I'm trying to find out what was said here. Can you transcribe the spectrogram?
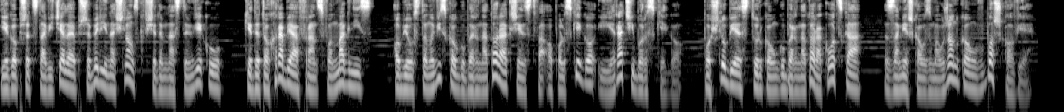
Jego przedstawiciele przybyli na Śląsk w XVII wieku, kiedy to hrabia Franz von Magnis objął stanowisko gubernatora księstwa opolskiego i raciborskiego. Po ślubie z córką gubernatora Kłodzka zamieszkał z małżonką w Boszkowie.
